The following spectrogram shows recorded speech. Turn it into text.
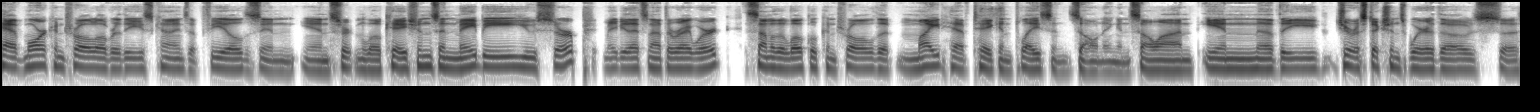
have more control over these kinds of fields in in certain locations and maybe usurp maybe that's not the right word some of the local control that might have taken place in zoning and so on in uh, the jurisdictions where those uh,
